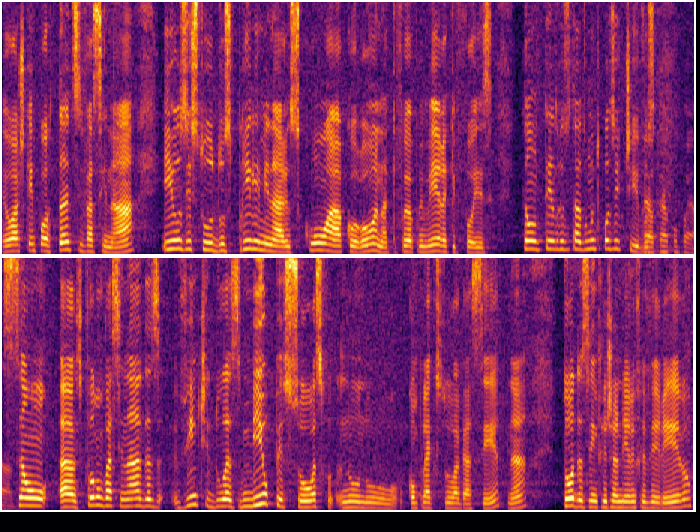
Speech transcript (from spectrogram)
Eu acho que é importante se vacinar. E os estudos preliminares com a corona, que foi a primeira que foi, estão tendo resultados muito É, positivos. eu tenho acompanhado. São, ah, foram vacinadas 22 mil pessoas no, no complexo do HC, né? todas entre janeiro e fevereiro.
